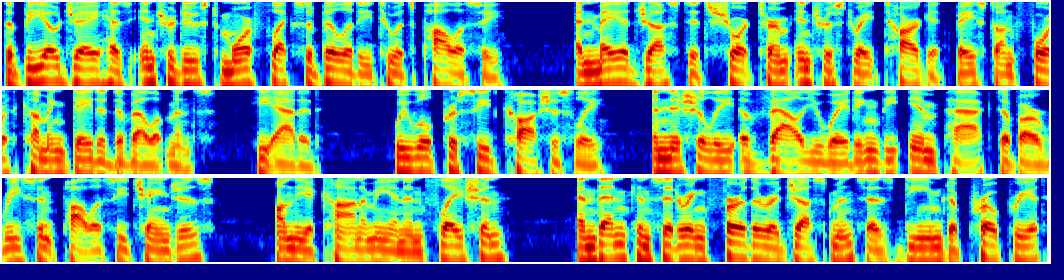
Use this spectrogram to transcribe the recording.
the BOJ has introduced more flexibility to its policy and may adjust its short-term interest rate target based on forthcoming data developments, he added. We will proceed cautiously, initially evaluating the impact of our recent policy changes on the economy and inflation, and then considering further adjustments as deemed appropriate,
